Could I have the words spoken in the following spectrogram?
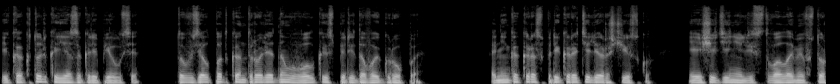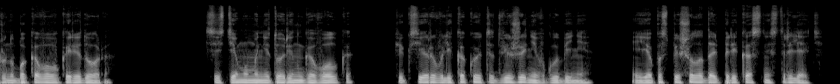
И как только я закрепился, то взял под контроль одного волка из передовой группы. Они как раз прекратили расчистку и ощетинились стволами в сторону бокового коридора. Систему мониторинга волка фиксировали какое-то движение в глубине, и я поспешил отдать приказ не стрелять.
